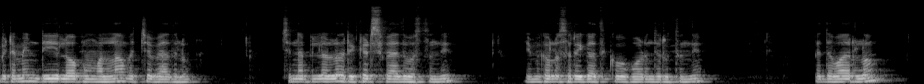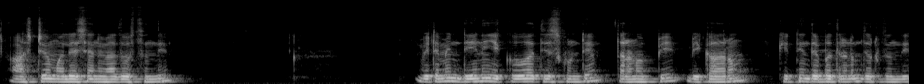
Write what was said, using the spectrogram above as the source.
విటమిన్ డి లోపం వల్ల వచ్చే వ్యాధులు. చిన్నపిల్లల్లో రికెట్స్ వ్యాధి వస్తుంది. ఎముకలు సరిగ్గా అతుక్కుపోవడం జరుగుతుంది. పెద్దవారిలో ఆస్టియోమలేసియా అనే వ్యాధి వస్తుంది. విటమిన్ డిని ఎక్కువగా తీసుకుంటే తలనొప్పి వికారం కిడ్నీ దెబ్బతినడం జరుగుతుంది.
